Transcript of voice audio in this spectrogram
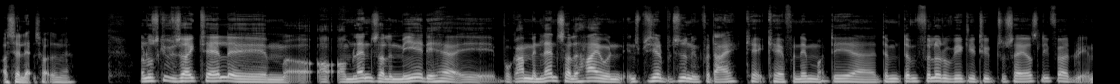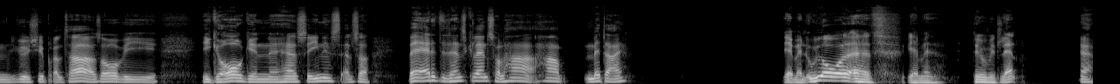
og ser landsholdet med. Og nu skal vi så ikke tale øh, om landsholdet mere i det her øh, program, men landsholdet har jo en, en speciel betydning for dig, kan, kan jeg fornemme, og det er, dem, dem følger du virkelig tygt. Du sagde også lige før, at jamen, vi er i Gibraltar, og så var vi i, i Georgien øh, her senest. Altså, hvad er det, det danske landshold har, har med dig? Jamen, udover at jamen, det er jo mit land. Ja.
